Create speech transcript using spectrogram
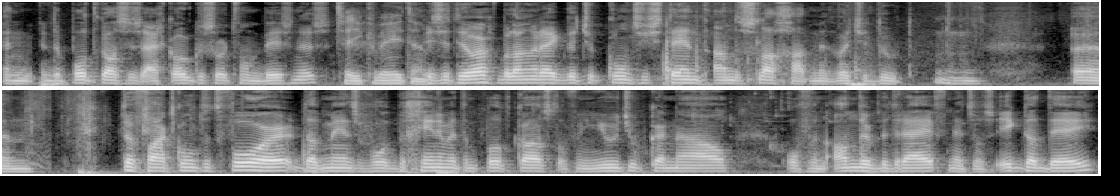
en de podcast is eigenlijk ook een soort van business, Zeker weten. is het heel erg belangrijk dat je consistent aan de slag gaat met wat je doet. Mhm. Ehm, te vaak komt het voor dat mensen bijvoorbeeld beginnen met een podcast of een YouTube-kanaal of een ander bedrijf, net zoals ik dat deed.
